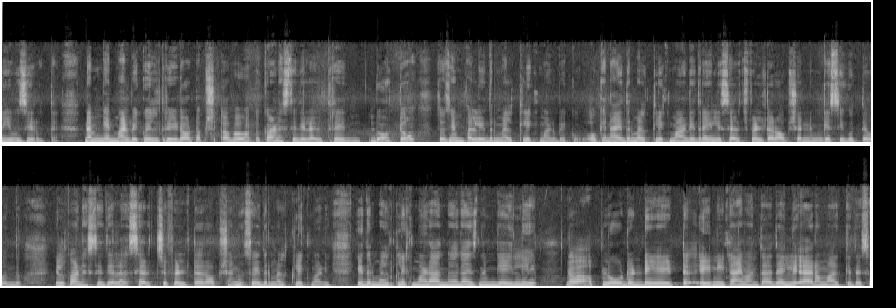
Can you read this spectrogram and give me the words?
ವ್ಯೂಸ್ ಇರುತ್ತೆ. ನಮಗೇನು ಮಾಡಬೇಕು, ಇಲ್ಲಿ ತ್ರೀ ಡಾಟ್ ಆಪ್ಷ ಕಾಣಿಸ್ತಿದ್ದಿಲ್ಲ ಇಲ್ಲಿ ತ್ರೀ ಡಾಟು ಸೊ ಸಿಂಪಲ್ ಇದ್ರ ಮೇಲೆ ಕ್ಲಿಕ್ ಮಾಡಬೇಕು. ಓಕೆನಾ ಇದ್ರ ಮೇಲೆ ಕ್ಲಿಕ್ ಮಾಡಿದರೆ ಇಲ್ಲಿ ಸರ್ಚ್ ಫಿಲ್ಟರ್ ಆಪ್ಷನ್ ನಿಮಗೆ ಸಿಗುತ್ತೆ ಒಂದು. ಇಲ್ಲಿ ಕಾಣಿಸ್ತಿದೆಯಲ್ಲ ಸರ್ಚ್ ಫಿಲ್ಟರ್ ಆಪ್ಷನ್ನು ಸೊ ಇದ್ರ ಮೇಲೆ ಕ್ಲಿಕ್ ಮಾಡಿ. ಇದ್ರ ಮೇಲೆ ಕ್ಲಿಕ್ ಮಾಡಾದ್ಮೇಲೆ ಗೈಸ್ ನಿಮಗೆ ಇಲ್ಲಿ ಅಪ್ಲೋಡ್ ಡೇಟ್ ಎನಿ ಟೈಮ್ ಅಂತ ಇದೆ, ಇಲ್ಲಿ ಆ್ಯರೋ ಮಾರ್ಕ್ ಇದೆ. ಸೊ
